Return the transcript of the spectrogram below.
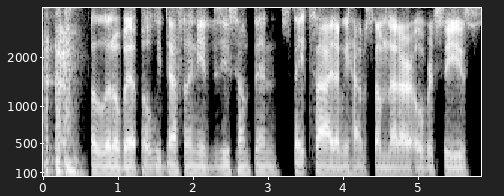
a little bit, but we definitely need to do something stateside. And we have some that are overseas.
